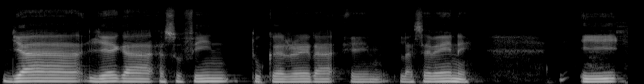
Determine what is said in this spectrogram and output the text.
ya llega a su fin tu carrera en la CBN y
